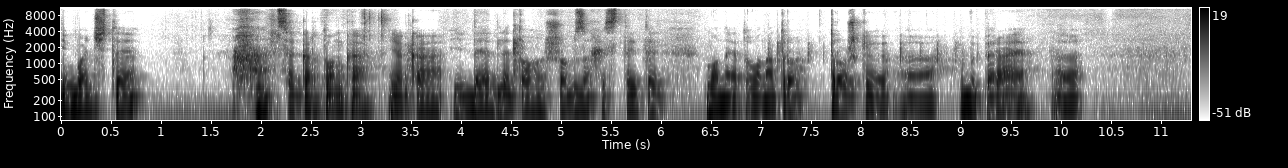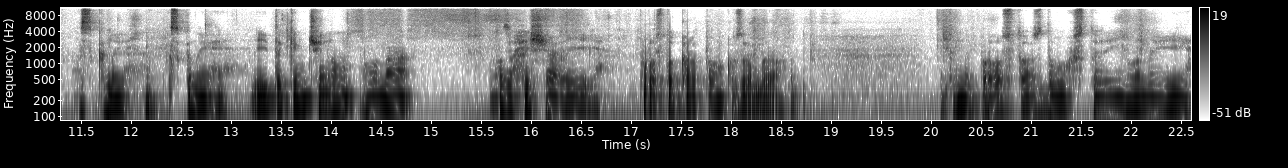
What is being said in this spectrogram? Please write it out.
І бачите, це картонка, яка йде для того, щоб захистити монету. Вона тро, трошки е, випирає е, з, кни, з книги. І таким чином вона захищає її. Просто картонку зробила. Не просто, а з двох сторін вони її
